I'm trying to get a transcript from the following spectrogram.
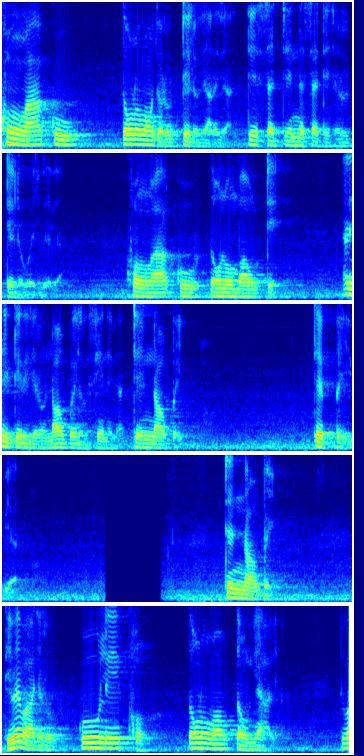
ခွန်ငါကိုသုံးလုံးပေါင်းကျွန်တော်တို့တစ်လို့ရတယ်ဗျတစ်ဆက်တစ်နှစ်ဆက်တစ်ကျွန်တော်တို့တစ်လို့ပဲယူရဗျခွန်ငါကိုသုံးလုံးပေါင်းတစ်အဲ့ဒီတစ်တွေကျွန်တော်နောက်ပိတ်လို့ဆင်းနေဗျတင်းနောက်ပိတ်တစ်ပိတ်ဗျ တင်းနောက်ပိတ်ဒီဘက်မှာကျွန်တော်ကိုလေးခွန်သုံးလုံးပေါင်း3ညဗျသူက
